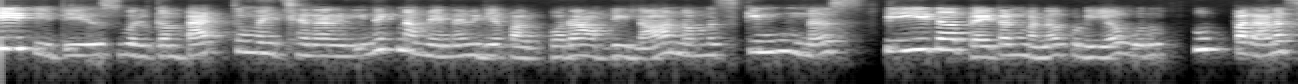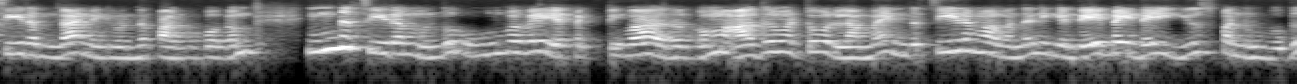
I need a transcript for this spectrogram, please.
Hey beauties welcome back to my channel இன்னைக்கு நம்ம என்ன வீடியோ பார்க்க போறோம் அப்படின்னா நம்ம ஸ்கின்னை ஸ்பீடாக பிரைட்டன் பண்ணக்கூடிய ஒரு சூப்பரான சீரம் தான் இன்னைக்கு வந்து பார்க்க போகிறோம் இந்த சீரம் வந்து ரொம்பவே எஃபெக்டிவா இருக்கும். அது மட்டும் இல்லாமல் இந்த சீரமை வந்து நீங்கள் டே பை டே யூஸ் பண்ணும்போது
